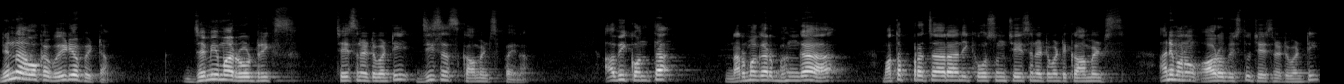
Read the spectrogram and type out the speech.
నిన్న ఒక వీడియో పెట్టాం. జమీమా రోడ్రిక్స్ చేసినటువంటి జీసస్ కామెంట్స్ పైన. అవి కొంత నర్మగర్భంగా మత ప్రచారాని కోసం చేసినటువంటి కామెంట్స్ అని మనం ఆరోపిస్తూ చేసినటువంటి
